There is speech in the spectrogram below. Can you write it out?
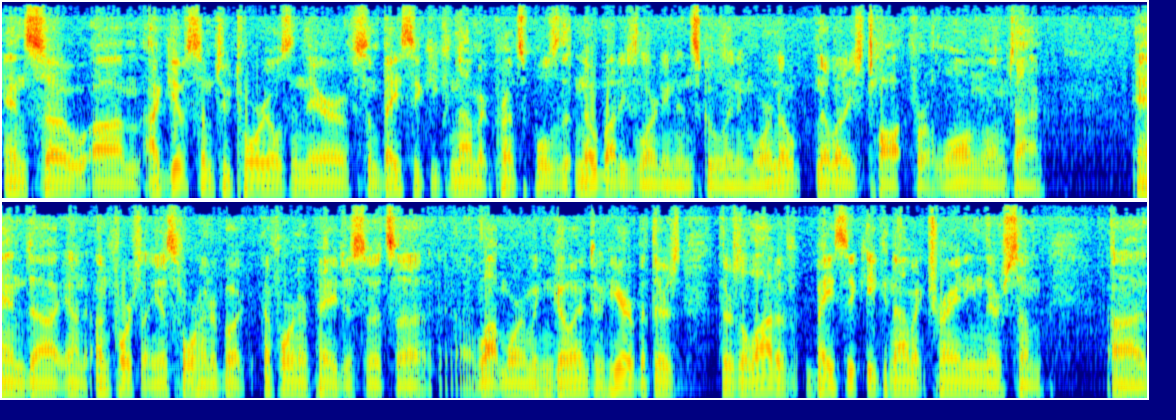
And so um, I give some tutorials in there of some basic economic principles that nobody's learning in school anymore. No, nobody's taught for a long, long time. And, uh, and unfortunately, it's 400 book, uh, 400 pages, so it's a, a lot more than we can go into here. But there's there's a lot of basic economic training. There's some uh,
